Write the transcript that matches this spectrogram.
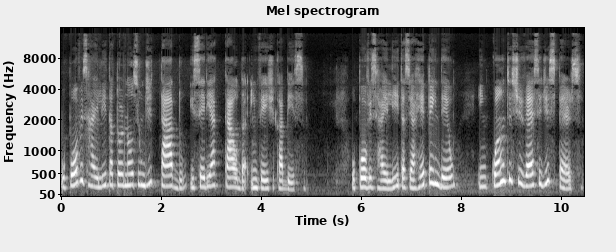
o povo israelita tornou-se um ditado e seria cauda em vez de cabeça. O povo israelita se arrependeu enquanto estivesse disperso.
